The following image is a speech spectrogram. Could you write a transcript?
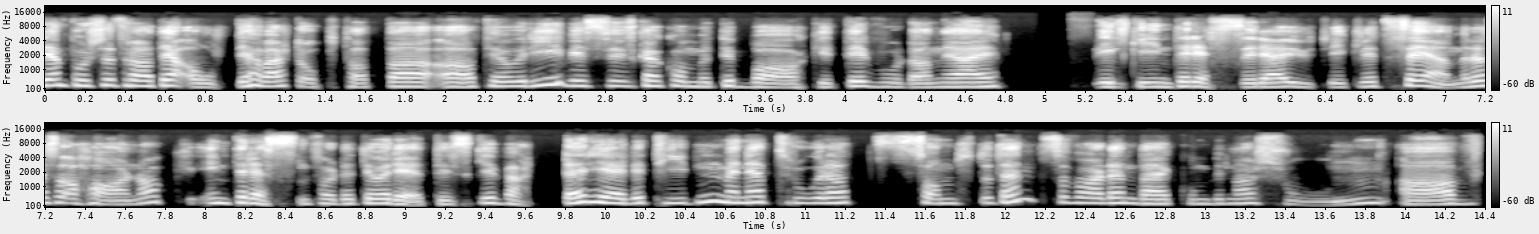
rent bortsett fra at jeg alltid har vært opptatt av, teori, hvis vi skal komme tilbake til jeg hvilke interesser jeg utviklet senere, så har nok interessen for det teoretiske vært der hele tiden. Men jeg tror at som student så var den der kombinasjonen av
